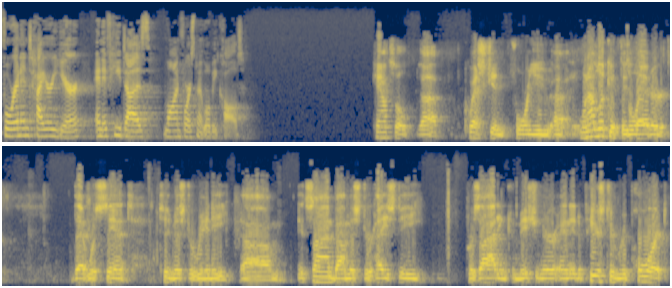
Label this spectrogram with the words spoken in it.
for an entire year, and if he does, law enforcement will be called. Counsel, uh, question for you. Uh, when I look at the letter that was sent to Mr. Rinne, um, it's signed by Mr. Hasty, presiding commissioner, and it appears to report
